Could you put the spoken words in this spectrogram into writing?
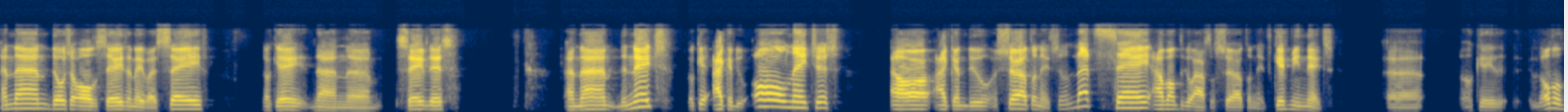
And then those are all the states. And if I save, okay, then um, save this. And then the niche, Okay, I can do all natures or I can do a certain niche. So let's say I want to go after certain niche. Give me niche. Uh, okay, the other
